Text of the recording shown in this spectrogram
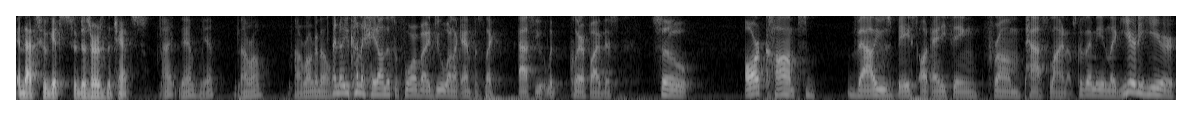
and that's who gets who deserves the chance. I damn yeah, not wrong, not wrong at all. I know you kind of hate on this before, but I do want to like emphasize, like ask you, like clarify this. So, are comps values based on anything from past lineups? Because I mean, like year to year,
